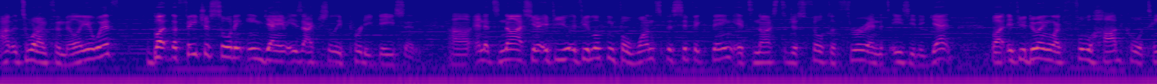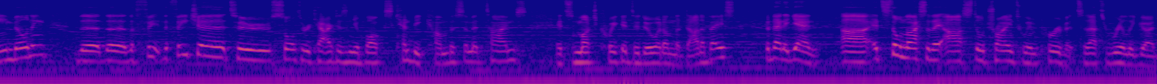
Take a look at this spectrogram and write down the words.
um, it's what I'm familiar with. But the feature sorting in-game is actually pretty decent. Uh, and it's nice, you know, if, you, if you're looking for one specific thing, it's nice to just filter through and it's easy to get. But if you're doing like full hardcore team building, the the the, fe the, feature to sort through characters in your box can be cumbersome at times. It's much quicker to do it on the database. But then again, uh, it's still nice that they are still trying to improve it, so that's really good.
